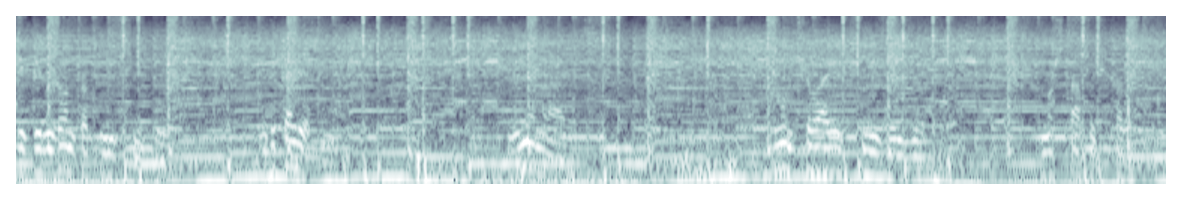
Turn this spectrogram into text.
Сзади горизонт отличный был. Великолепно. Мне нравится. Вон человек снизу идет. Масштаб очень хороший.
